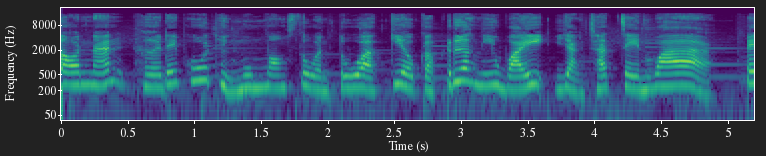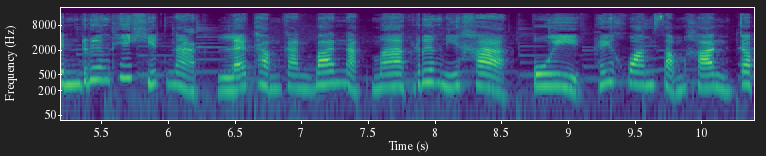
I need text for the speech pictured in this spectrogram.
ตอนนั้นเธอได้พูดถึงมุมมองส่วนตัวเกี่ยวกับเรื่องนี้ไว้อย่างชัดเจนว่า เป็นเรื่องที่คิดหนักและทำการบ้านหนักมากเรื่องนี้ค่ะ ปุยให้ความสำคัญกับ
